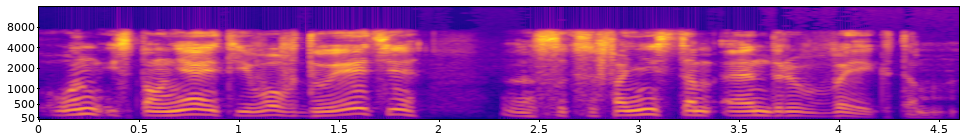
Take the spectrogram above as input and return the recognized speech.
он исполняет его в дуэте э, с саксофонистом Эндрю Вейктом.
